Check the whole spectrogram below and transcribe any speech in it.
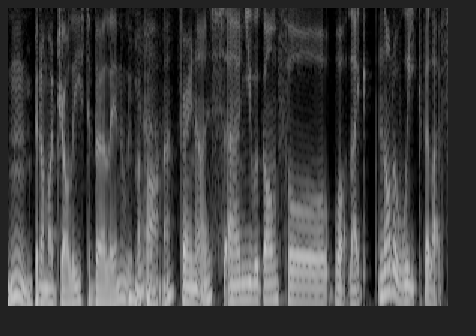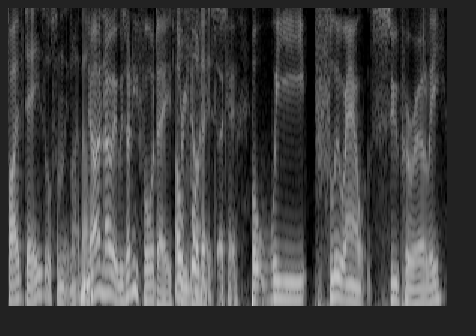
Mm, been on my jollies to Berlin with my Yeah, partner. Very nice. Uh, and you were gone for what, like not a week, but like five days or something like that? No, no, it was only four days. Oh, four nights. days, okay. But we flew out super early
